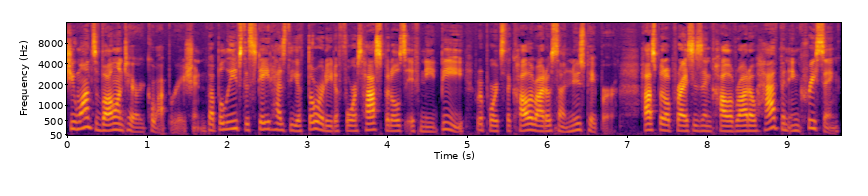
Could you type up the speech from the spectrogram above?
She wants voluntary cooperation, but believes the state has the authority to force hospitals if need be, reports the Colorado Sun newspaper. Hospital prices in Colorado have been increasing,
